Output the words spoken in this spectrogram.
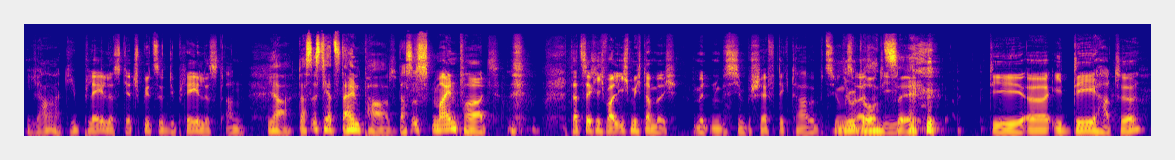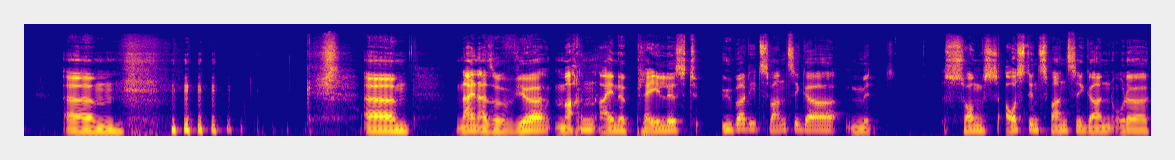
Ja, die Playlist. Jetzt spielst du die Playlist an. Ja, das ist jetzt dein Part. Das ist mein Part. Tatsächlich, weil ich mich damit mit ein bisschen beschäftigt habe, beziehungsweise die, die äh, Idee hatte. Ähm, ähm, nein, also wir machen eine Playlist über die 20er mit Songs aus den 20ern oder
